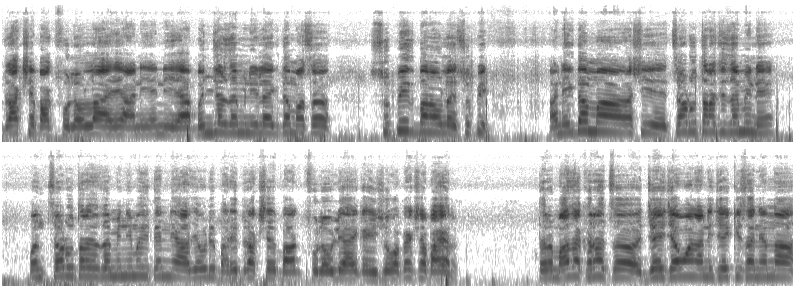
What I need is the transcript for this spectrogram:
द्राक्ष बाग फुलवला आहे आणि यांनी या बंजर जमिनीला एकदम असं सुपीक बनवलं आहे सुपीक. आणि एकदम अशी चढउताराची जमीन आहे. पण चढउताराच्या जमिनीमध्ये त्यांनी आज एवढी भारी द्राक्ष बाग फुलवली आहे का हिशोबापेक्षा बाहेर. तर माझा खरंच जय जवान आणि जय किसान यांना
